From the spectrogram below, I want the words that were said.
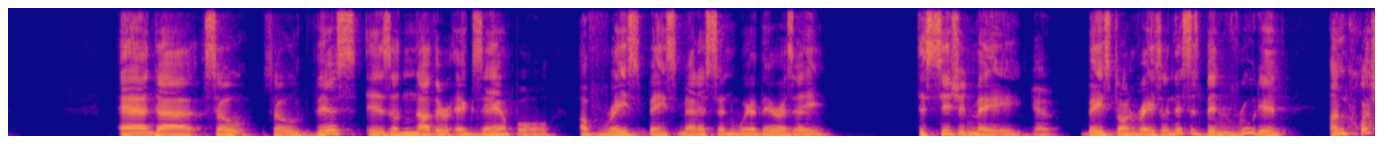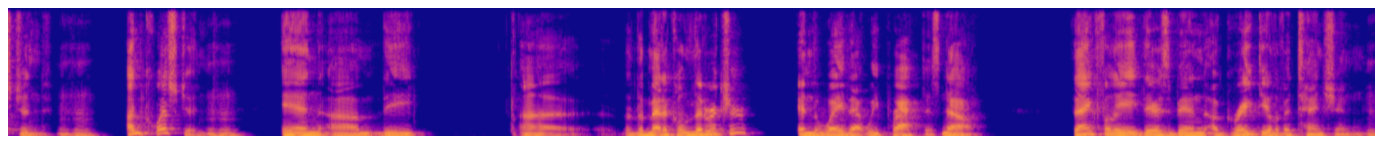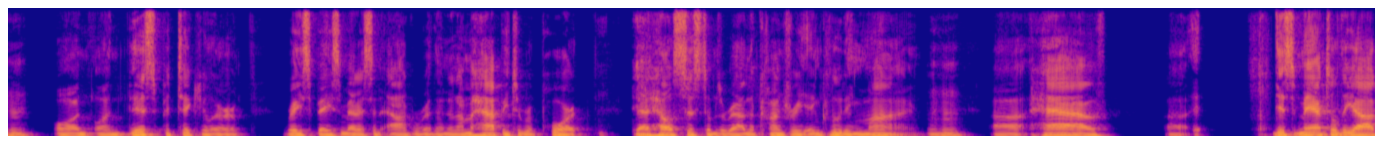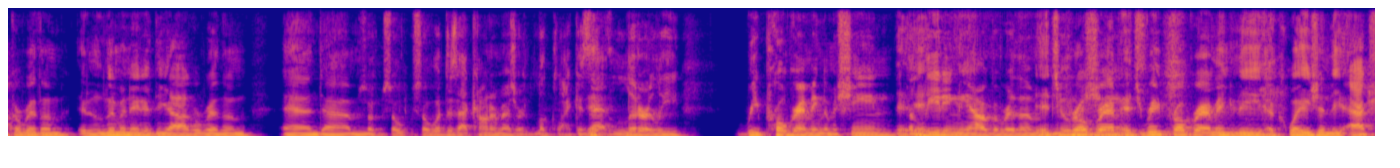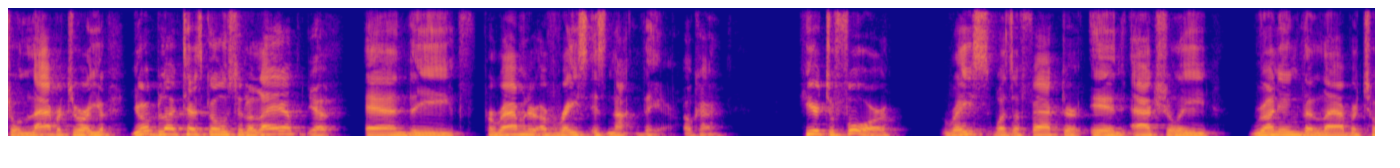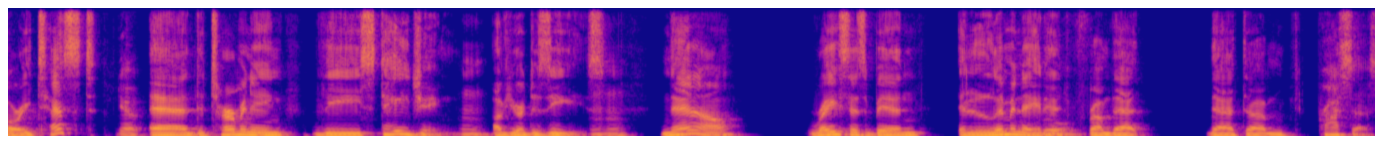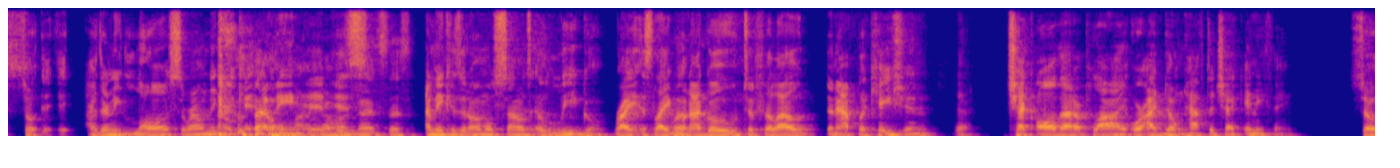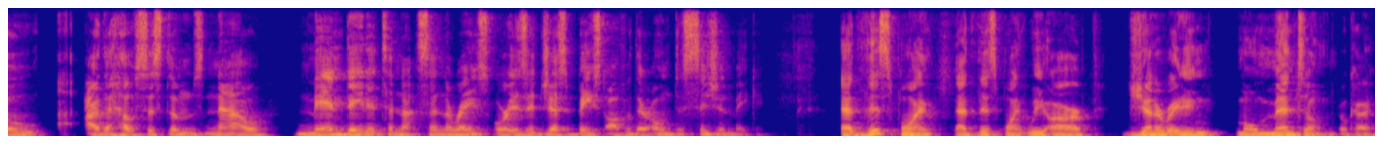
And uh, so, so this is another example of race-based medicine where there is a decision made Yep. based on race, and this has been rooted, unquestioned, Mm-hmm. unquestioned Mm-hmm. in um, the uh, the medical literature and the way that we practice. Now, thankfully, there's been a great deal of attention Mm-hmm. on on this particular race-based medicine algorithm, and I'm happy to report that health systems around the country, including mine, Mm-hmm. uh, have uh, dismantled the algorithm, eliminated the algorithm, and um, So, so, so, what does that countermeasure look like? Is It- that literally reprogramming the machine, It- deleting the algorithm? It's program. machines? It's reprogramming the equation. The actual laboratory. Your, your blood test goes to the lab, Yep. and the parameter of race is not there. Okay. Heretofore, race was a factor in actually running the laboratory test Yep. and determining the staging Mm. of your disease. Mhm. Now, race has been eliminated Removed. from that that um, process. So, i- i- are there any laws surrounding it? I Oh mean, my it- that's, that's, I mean, because it almost sounds illegal, right? It's like when I go to fill out an application, Yeah. check all that apply, or I don't have to check anything. So, are the health systems now mandated to not send the race, or is it just based off of their own decision making? at this point, at this point, we are generating momentum Okay.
